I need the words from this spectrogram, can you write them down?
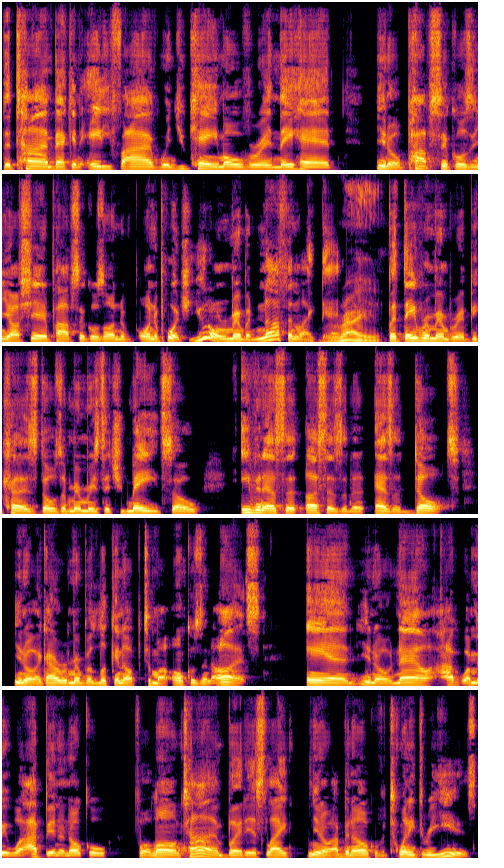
the time back in 85 when you came over and they had, you know, popsicles and y'all shared popsicles on the on the porch. You don't remember nothing like that right. but they remember it because those are memories that you made. So even as a, us as an, as adults, you know, like I remember looking up to my uncles and aunts, and you know, now I, I mean, well, I've been an uncle for a long time, but it's like you know, I've been an uncle for twenty three years,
